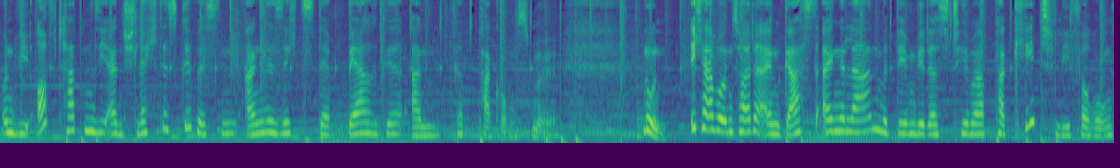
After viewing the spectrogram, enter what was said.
Und wie oft hatten Sie ein schlechtes Gewissen angesichts der Berge an Verpackungsmüll? Nun, ich habe uns heute einen Gast eingeladen, mit dem wir das Thema Paketlieferung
